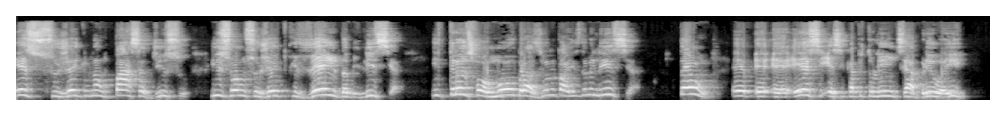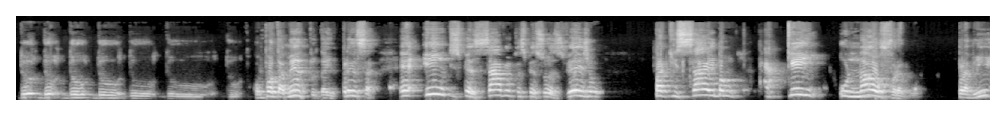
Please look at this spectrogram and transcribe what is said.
Esse sujeito não passa disso. Isso é um sujeito que veio da milícia e transformou o Brasil no país da milícia. Então, é, é, é, esse, esse capitulinho que você abriu aí do, do, do, do, do comportamento da imprensa é indispensável que as pessoas vejam para que saibam a quem o náufrago, para mim,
